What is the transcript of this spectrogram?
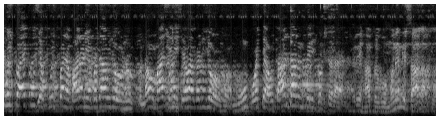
પુષ્પ આપ્યું છે પુષ્પ બારણીએ બતાવજો નવ માસી સેવા કરજો હું પોતે અવતાર ધારણ કરી ભક્ત સાલ આપો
